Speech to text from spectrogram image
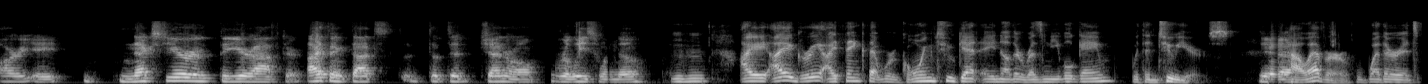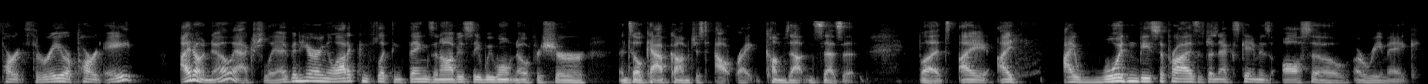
RE8? Next year or the year after? I think that's the, the general release window. hmm I I agree. I think that we're going to get another Resident Evil game within two years. Yeah. However, whether it's part three or part eight, I don't know. Actually, I've been hearing a lot of conflicting things, and obviously we won't know for sure until Capcom just outright comes out and says it. But I I I wouldn't be surprised if the next game is also a remake.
